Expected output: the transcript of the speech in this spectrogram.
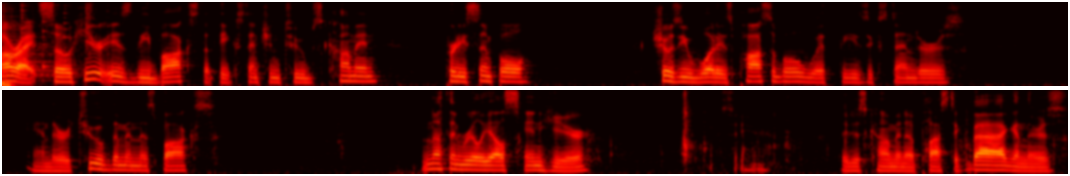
Alright, so here is the box that the extension tubes come in. Pretty simple. Shows you what is possible with these extenders and there are two of them in this box. Nothing really else in here. Let's see here. They just come in a plastic bag and there's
